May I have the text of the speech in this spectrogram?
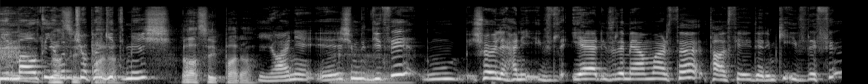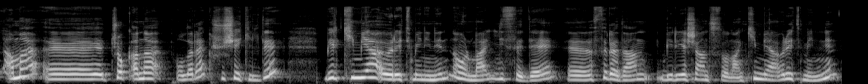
26 yılım Nasıl çöpe para? gitmiş. Nasıl para? Yani e, şimdi dizi m, şöyle hani izle- eğer izlemeyen varsa tavsiye ederim ki izlesin ama e, çok ana olarak şu şekilde bir kimya öğretmeninin normal lisede e, sıradan bir yaşantısı olan kimya öğretmeninin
